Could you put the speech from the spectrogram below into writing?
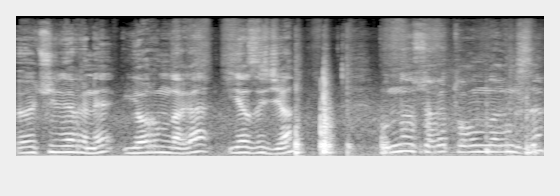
Ölçülerini yorumlara yazacağım. Bundan sonra tohumlarımızı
